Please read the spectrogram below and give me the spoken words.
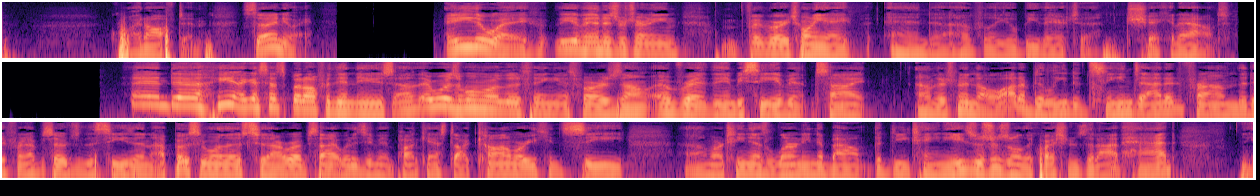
quite often. So anyway, either way, the event is returning February 28th, and uh, hopefully you'll be there to check it out. And uh, yeah, I guess that's about all for the news. Um, there was one more other thing as far as um, over at the NBC event site. Um, there's been a lot of deleted scenes added from the different episodes of the season. I posted one of those to our website, whatiseventpodcast.com, where you can see uh, Martinez learning about the detainees, which was one of the questions that I've had.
